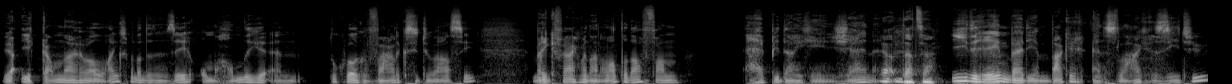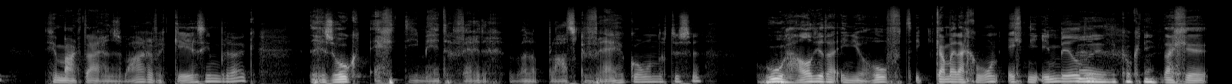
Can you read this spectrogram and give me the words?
Ja, je kan daar wel langs, maar dat is een zeer onhandige en toch wel gevaarlijke situatie. Maar ik vraag me dan altijd af van, heb je dan geen gêne? Ja, dat. Iedereen bij die een bakker en slager ziet u. Je maakt daar een zware verkeersinbruik. Er is ook echt 10 meter verder wel een plaatsje vrijgekomen ondertussen. Hoe haal je dat in je hoofd? Ik kan me dat gewoon echt niet inbeelden Nee, ik ook niet. dat, je,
